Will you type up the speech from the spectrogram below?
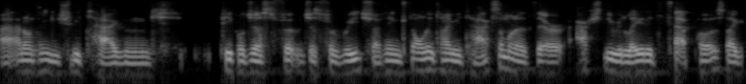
I don't think you should be tagging people just for just for reach. I think the only time you tag someone if they're actually related to that post. Like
